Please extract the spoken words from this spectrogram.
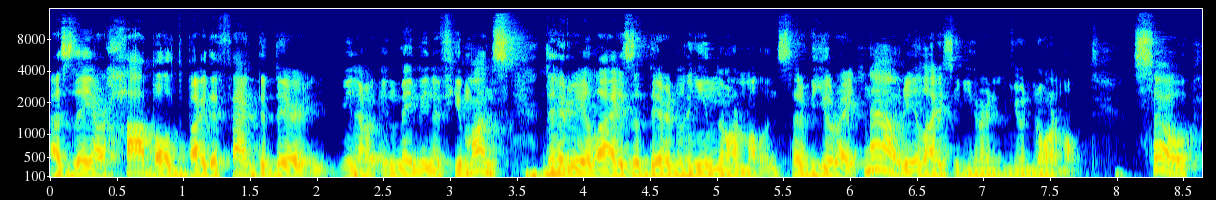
as they are hobbled by the fact that they're, you know, in maybe in a few months, they realize that they're in the new normal instead of you right now realizing you're in the new normal. So,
